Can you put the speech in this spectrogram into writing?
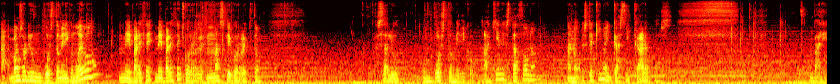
ah, vamos a abrir un puesto médico nuevo. Me parece, me parece más que correcto. Salud. Un puesto médico. Aquí en esta zona... Ah, no, es que aquí no hay casi carpas. Vale,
